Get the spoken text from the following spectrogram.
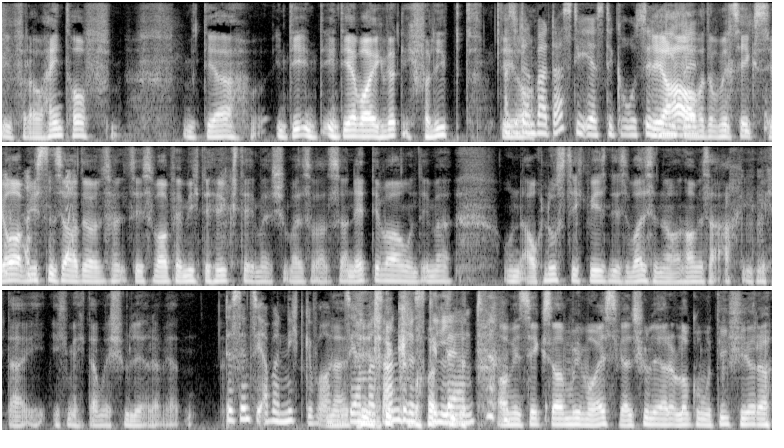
die Frau Heinthoff, mit der, in, die, in, in der war ich wirklich verliebt. Also dann war das die erste große Liebe. Ja, aber mit sechs Jahren, wissen Sie ja, das war für mich der höchste, weil es so nette war und immer und auch lustig gewesen, das weiß ich noch. Und haben wir gesagt, ach, ich möchte da, ich möchte da mal Schullehrer werden. Das sind Sie aber nicht geworden. Nein, Sie haben was anderes geworden. gelernt. Aber mit sechs Jahren wie man alles werden, Schullehrer, Lokomotivführer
